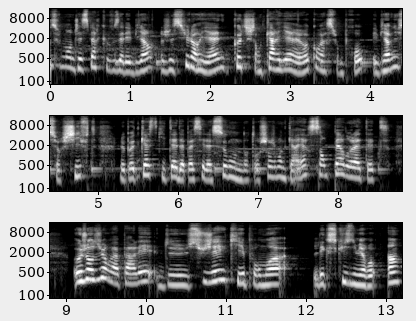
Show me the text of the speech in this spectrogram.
tout le monde, j'espère que vous allez bien. Je suis Lauriane, coach en carrière et reconversion pro, et bienvenue sur Shift, le podcast qui t'aide à passer la seconde dans ton changement de carrière sans perdre la tête. Aujourd'hui, on va parler du sujet qui est pour moi l'excuse numéro 1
